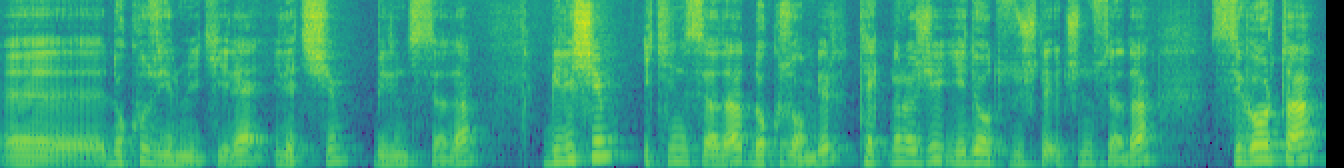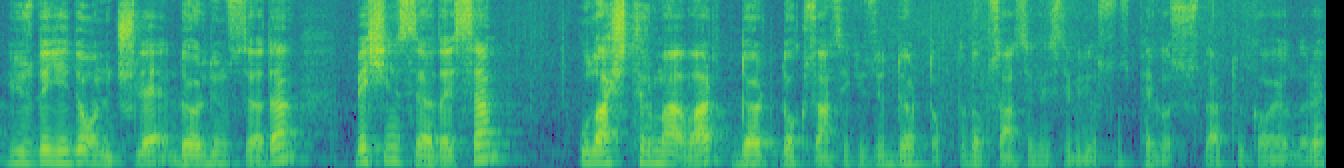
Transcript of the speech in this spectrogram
e, 9.22 ile iletişim birinci sırada. Bilişim ikinci sırada 9.11. Teknoloji 7.33 ile üçüncü sırada. Sigorta %7.13 ile dördüncü sırada. Beşinci sırada ise ulaştırma var. 4.98'i 4.98 işte biliyorsunuz Pegasus'lar, Türk Hava Yolları.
